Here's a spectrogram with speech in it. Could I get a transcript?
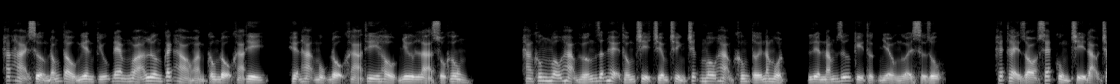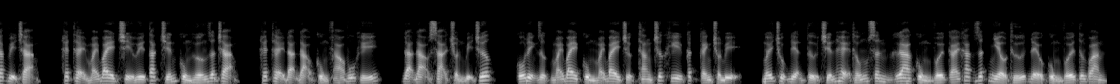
hát hải xưởng đóng tàu nghiên cứu đem ngõ lương cách hào hoàn công độ khả thi hiện hạng mục độ khả thi hầu như là số không. Hàng không mẫu hạm hướng dẫn hệ thống chỉ chiếm chỉnh chiếc mẫu hạm không tới năm một, liền nắm giữ kỳ thực nhiều người sử dụng. Hết thể do xét cùng chỉ đạo chắc vị trạm, hết thể máy bay chỉ huy tác chiến cùng hướng dẫn trạm, hết thể đạn đạo cùng pháo vũ khí, đạn đạo xạ chuẩn bị trước, cố định rực máy bay cùng máy bay trực thăng trước khi cất cánh chuẩn bị, mấy chục điện tử chiến hệ thống sân ga cùng với cái khác rất nhiều thứ đều cùng với tương quan.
